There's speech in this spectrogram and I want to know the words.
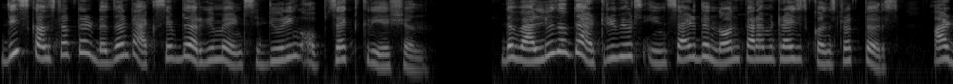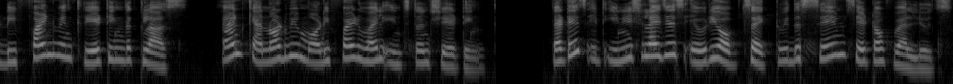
This constructor doesn't accept the arguments during object creation. The values of the attributes inside the non-parameterized constructors are defined when creating the class and cannot be modified while instantiating. That is, it initializes every object with the same set of values.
